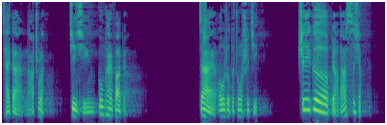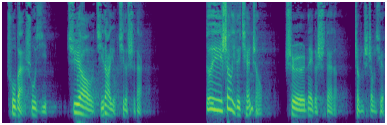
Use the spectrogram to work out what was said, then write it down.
才敢拿出来进行公开发表。在欧洲的中世纪，是一个表达思想、出版书籍需要极大勇气的时代。对上帝的虔诚是那个时代的政治正确。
